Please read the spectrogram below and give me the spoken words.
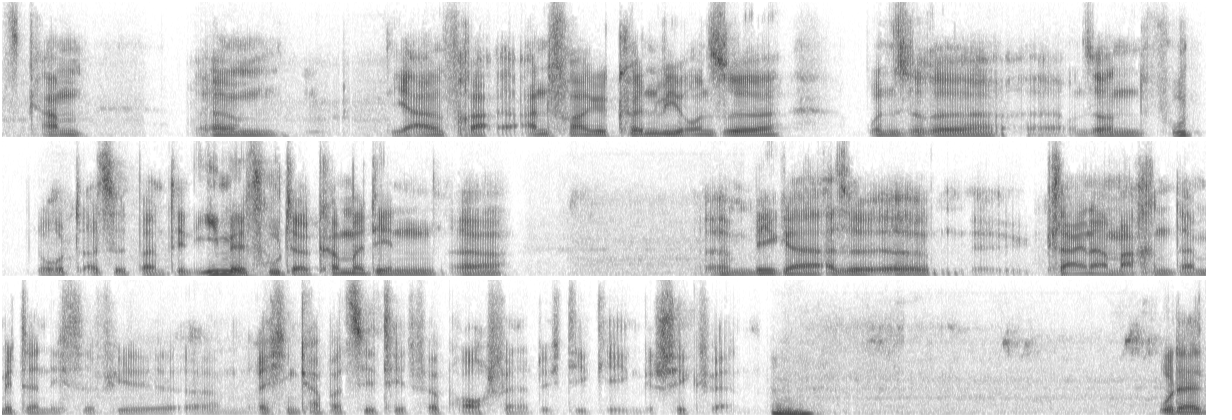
Es kam ähm, die Anfra Anfrage, können wir unsere unsere, äh, unseren Footnote, also beim den E-Mail-Footer, können wir den äh, äh, mega, also äh, kleiner machen, damit er nicht so viel ähm, Rechenkapazität verbraucht, wenn er durch die Gegend geschickt werden. Mhm. Oder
